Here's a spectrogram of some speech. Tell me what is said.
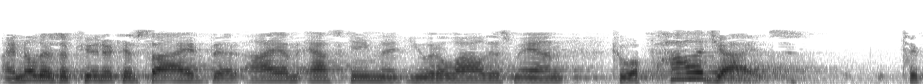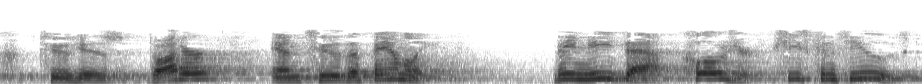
I know there's a punitive side, but I am asking that you would allow this man to apologize to, to his daughter and to the family. They need that closure. She's confused.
